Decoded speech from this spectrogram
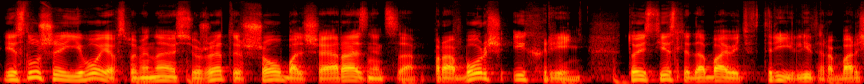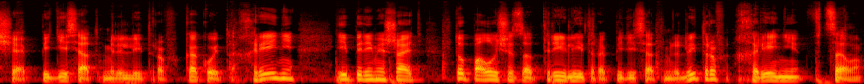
И слушая его, я вспоминаю сюжет из шоу «Большая разница» про борщ и хрень. То есть, если добавить в 3 литра борща 50 миллилитров какой-то хрени и перемешать, то получится 3 литра 50 миллилитров хрени в целом.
